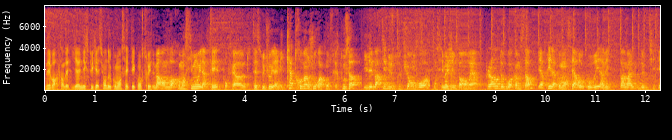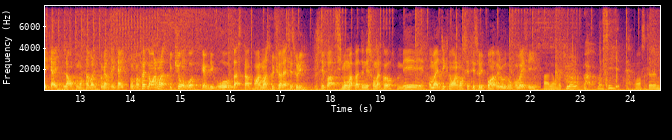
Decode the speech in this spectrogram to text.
Venez voir, attendez. Il y a une explication de comment ça a été construit. C'est marrant de voir comment Simon il a fait pour faire euh, toutes ces structures. Il a mis 80 jours à construire tout ça. Il est parti d'une structure en bois. On s'imagine pas en vrai. hein. Plein de bois comme ça. Et après, il a commencé à recouvrir avec pas mal de petites écailles. Là, on commence à voir les premières écailles. Donc en fait, normalement, la structure, on voit que c'est quand même des gros bastins. Normalement, la structure elle est assez solide. Je sais pas. Simon m'a pas donné son accord, mais on m'a dit que normalement c'était solide pour un vélo, donc on va essayer. Allez, on va tout là-haut, on va essayer. On va voir ce que ça donne.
